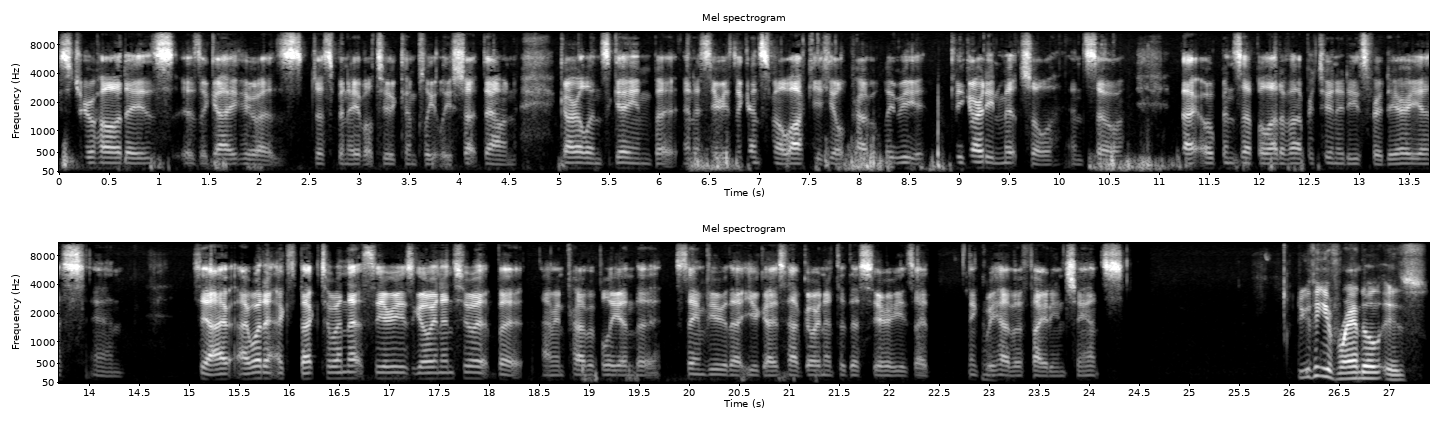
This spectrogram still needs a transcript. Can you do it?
Jrue Holidays is a guy who has just been able to completely shut down Garland's game, but in a series against Milwaukee, he'll probably be, be guarding Mitchell, and so that opens up a lot of opportunities for Darius and so yeah, I, I wouldn't expect to win that series going into it, but I mean, probably in the same view that you guys have going into this series, I think we hmm. have a fighting chance. Do you think if Randle is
